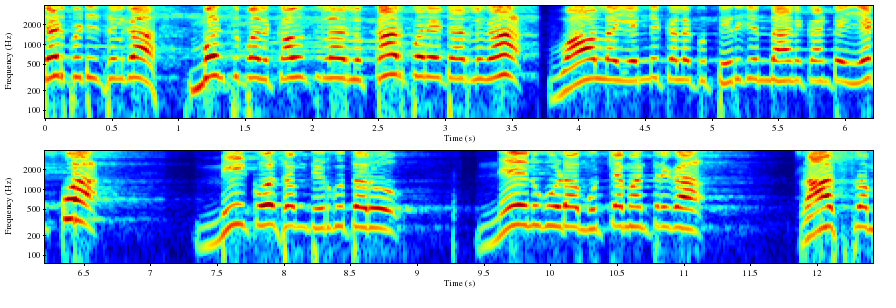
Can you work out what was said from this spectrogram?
జడ్పీటీసీలుగా మున్సిపల్ కౌన్సిలర్లు కార్పొరేటర్లుగా వాళ్ళ ఎన్నికలకు తిరిగిన దానికంటే ఎక్కువ మీకోసం తిరుగుతారు. నేను కూడా ముఖ్యమంత్రిగా రాష్ట్రం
